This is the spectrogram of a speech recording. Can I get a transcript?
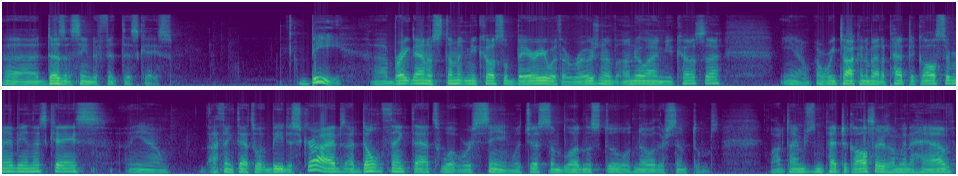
uh, doesn't seem to fit this case. B. Uh, breakdown of stomach mucosal barrier with erosion of underlying mucosa. You know, are we talking about a peptic ulcer maybe in this case? You know, I think that's what B describes. I don't think that's what we're seeing with just some blood in the stool with no other symptoms. A lot of times in peptic ulcers, I'm going to have,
